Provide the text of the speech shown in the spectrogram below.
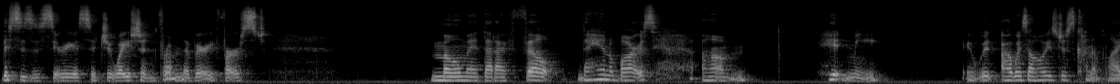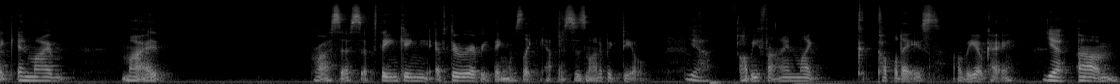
this is a serious situation from the very first moment that I felt the handlebars um, hit me. It would I was always just kind of like in my my process of thinking through everything. I was like, yeah, this is not a big deal. Yeah. I'll be fine. Like a couple days, I'll be okay. Yeah. Um,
